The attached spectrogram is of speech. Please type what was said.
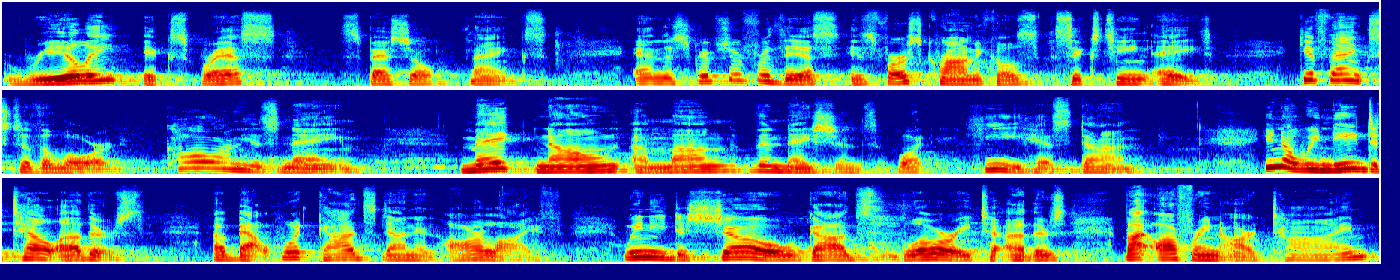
Really express special thanks. And the scripture for this is 1 Chronicles 16:8. Give thanks to the Lord, call on his name, make known among the nations what he has done. You know, we need to tell others about what God's done in our life we need to show God's glory to others by offering our time,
